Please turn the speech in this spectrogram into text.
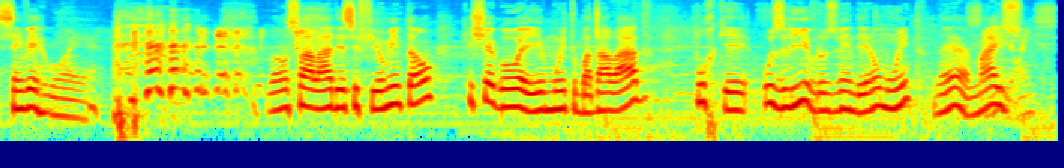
sem vergonha. vamos falar desse filme, então, que chegou aí muito badalado porque os livros venderam muito, né? 100 Mais milhões.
